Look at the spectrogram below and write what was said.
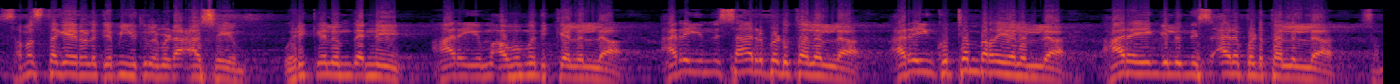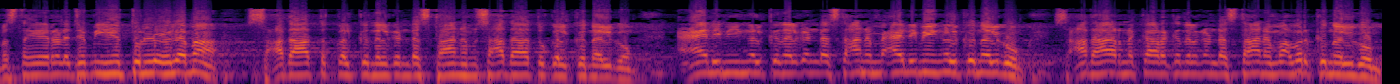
സമസ്ത കേരള ജമീയത്തുലമയുടെ ആശയം. ഒരിക്കലും തന്നെ ആരെയും അവമതിക്കലല്ല ആരെയും നിസ്സാരപ്പെടുത്തലല്ല ആരെയും കുറ്റം പറയലല്ല ആരെയെങ്കിലും നിസ്സാരപ്പെടുത്തലല്ല. സമസ്ത കേരള ജമീയത്തുൽ ഉലമ സാദാത്തുക്കൾക്ക് നൽകേണ്ട സ്ഥാനം സാധാത്തുക്കൾക്ക് നൽകും. ആലിമീങ്ങൾക്ക് നൽകേണ്ട സ്ഥാനം ആലിമീങ്ങൾക്ക് നൽകും. സാധാരണക്കാർക്ക് നൽകേണ്ട സ്ഥാനം അവർക്ക് നൽകും.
